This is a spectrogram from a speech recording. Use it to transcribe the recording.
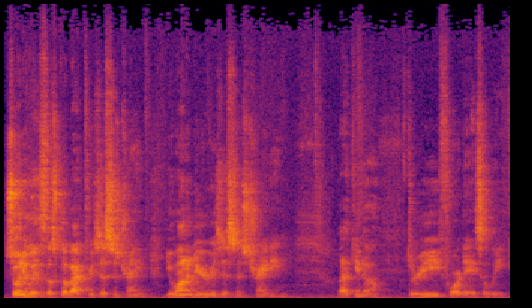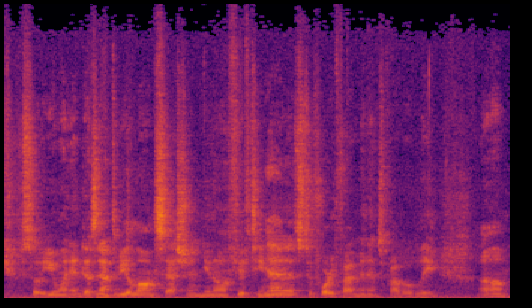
So, anyways, let's go back to resistance training. You want to do your resistance training, like you know, three, four days a week. So you want it doesn't have to be a long session. You know, fifteen Yeah. minutes to forty-five minutes probably. Um,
